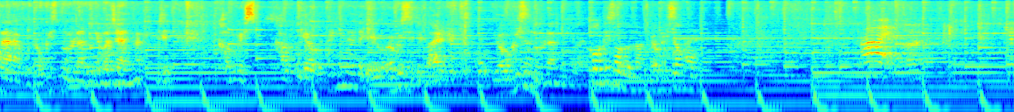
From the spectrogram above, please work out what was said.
맞구나라고 여기서 놀라는 게 맞아요? 아니면 이제 가보겠습니다 가볼게 하고 딱 했는데 여기- 여기서 이제 말을 듣고 여기서 놀라는 거예요? 거기서 놀라는 여기서? 하이, 큐.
